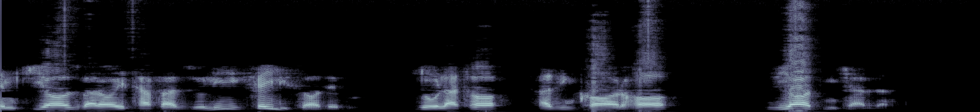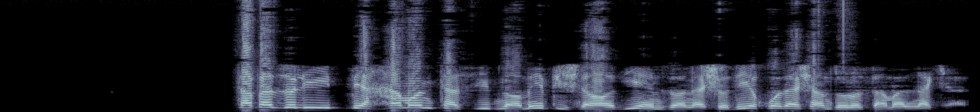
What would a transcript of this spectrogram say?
امتیاز برای تفضلی خیلی ساده بود. دولتها از این کارها زیاد می‌کردند. تفضلی به همان تصویبنامه پیشنهادی امضا نشده خودش هم درست عمل نکرد.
